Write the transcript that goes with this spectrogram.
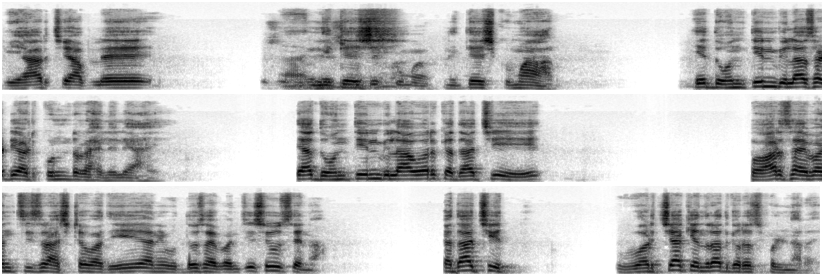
बिहारचे आपले नितीश नितीश कुमार. हे दोन तीन बिलासाठी अडकून राहिलेले आहे. त्या दोन तीन बिलावर कदाचित पवार साहेबांचीच राष्ट्रवादी आणि उद्धव साहेबांची शिवसेना कदाचित वरच्या केंद्रात गरज पडणार आहे.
